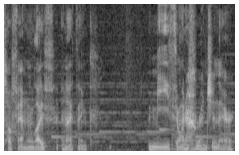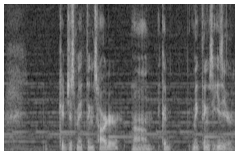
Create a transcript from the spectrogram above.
tough family life, and I think me throwing a wrench in there could just make things harder. Um, it could make things easier.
